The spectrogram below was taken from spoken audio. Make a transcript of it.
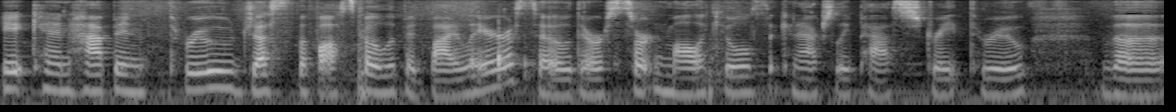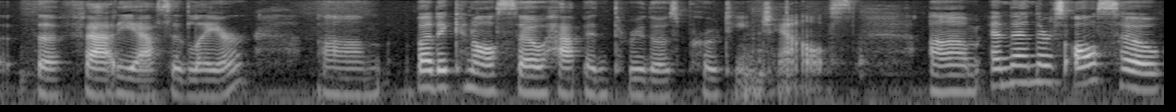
It can happen through just the phospholipid bilayer, so there are certain molecules that can actually pass straight through the, the fatty acid layer, um, but it can also happen through those protein channels. Um, and then there's also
